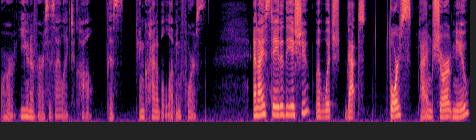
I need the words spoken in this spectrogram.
or universe, as I like to call this incredible loving force. And I stated the issue of which that force I'm sure knew,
